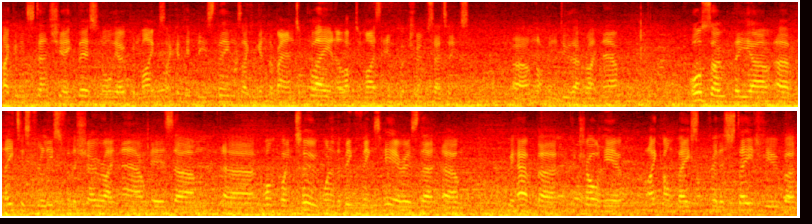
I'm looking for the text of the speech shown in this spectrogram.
I can instantiate this and all the open mics, I can hit these things, I can get the band to play and I'll optimize the input trim settings. Uh, I'm not going to do that right now. Also, the uh, uh, latest release for the show right now is um, uh, 1.2. One of the big things here is that um, we have uh, control here, icon based for the stage view, but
